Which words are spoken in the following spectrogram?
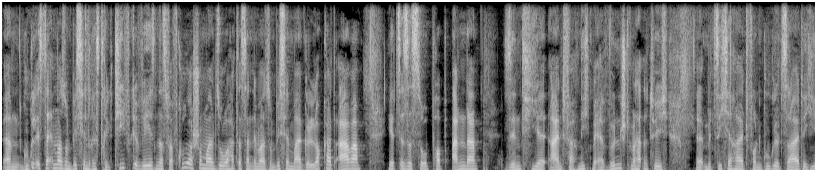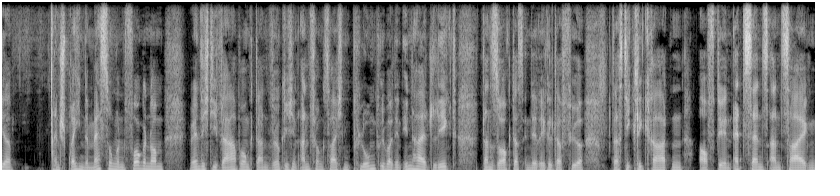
Ähm, Google ist da immer so ein bisschen restriktiv gewesen. Das war früher schon mal so, hat das dann immer so ein bisschen mal gelockert, aber jetzt ist es so, Pop-Under sind hier einfach nicht mehr erwünscht. Man hat natürlich äh, mit Sicherheit von Googles Seite hier entsprechende Messungen vorgenommen. Wenn sich die Werbung dann wirklich in Anführungszeichen plump über den Inhalt legt, dann sorgt das in der Regel dafür, dass die Klickraten auf den AdSense-Anzeigen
